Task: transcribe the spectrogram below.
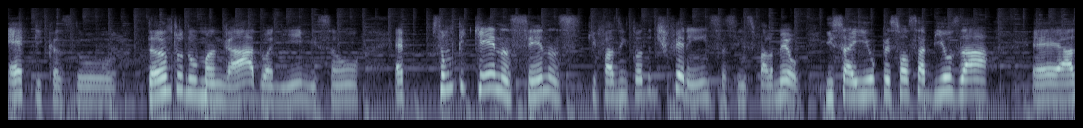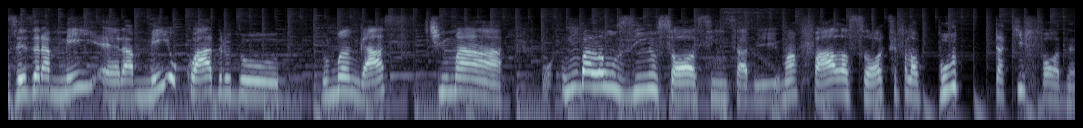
épicas do. Tanto do mangá, do anime, são. É, são pequenas cenas que fazem toda a diferença, assim, você fala, meu, isso aí o pessoal sabia usar. É, às vezes era meio, era meio quadro do, do mangá, tinha uma. Um balãozinho só, assim, sabe? Uma fala só que você fala, puta que foda.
